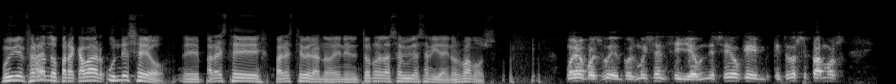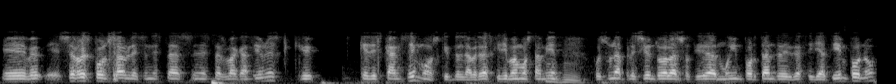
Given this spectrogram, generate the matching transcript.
Muy bien, Fernando, para acabar, un deseo eh, para este para este verano en el entorno de la salud y la sanidad y nos vamos. Bueno, pues, eh, pues muy sencillo, un deseo que, que todos sepamos ser responsables en estas en estas vacaciones, que que descansemos, que la verdad es que llevamos también pues una presión toda la sociedad muy importante desde hace ya tiempo, ¿no?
